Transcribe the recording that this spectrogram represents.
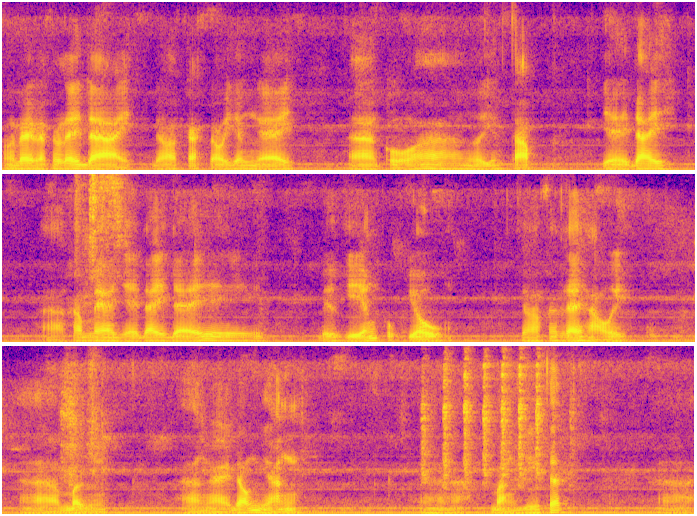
Còn đây là cái lễ đài đó các đội dân nghệ à, của người dân tộc về đây à, Khmer về đây để biểu diễn phục vụ cho cái lễ hội. À, mừng à, ngày đón nhận à, bằng di tích. À,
